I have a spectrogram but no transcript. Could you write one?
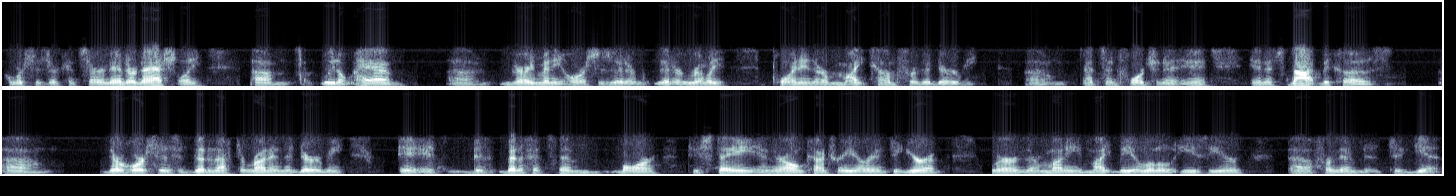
horses are concerned, internationally, um, we don't have uh, very many horses that are that are really pointing or might come for the Derby. Um, that's unfortunate, and and it's not because um, their horse isn't good enough to run in the Derby. It, it be- benefits them more to stay in their own country or into Europe, where their money might be a little easier uh, for them to, to get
